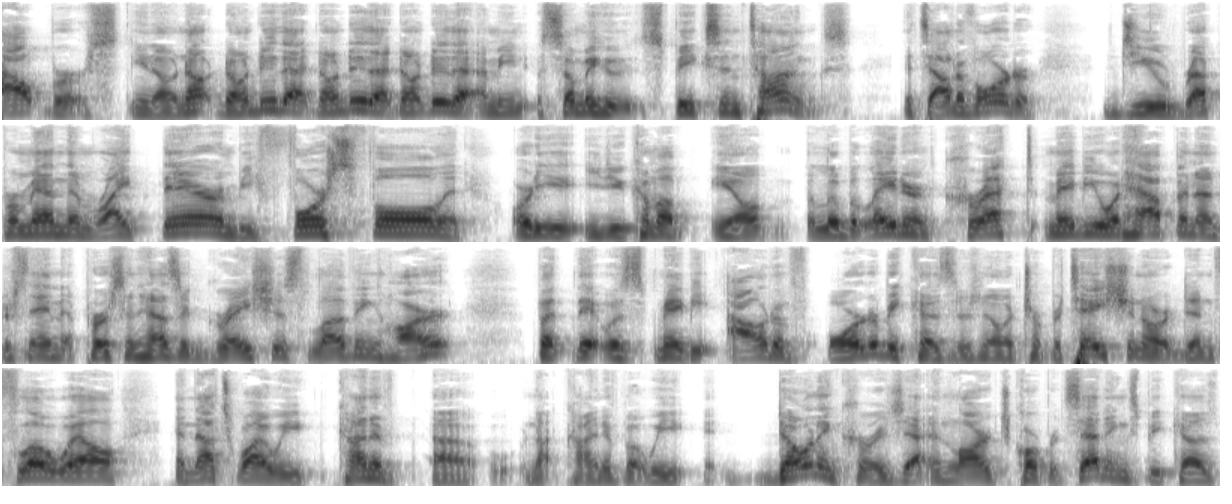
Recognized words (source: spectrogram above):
outburst, you know, no, don't do that. Don't do that. Don't do that. I mean, somebody who speaks in tongues, it's out of order. Do you reprimand them right there and be forceful? And, or do you, do you come up, you know, a little bit later and correct maybe what happened, understanding that person has a gracious, loving heart, but it was maybe out of order because there's no interpretation or it didn't flow well. And that's why we kind of, uh, not kind of, but we don't encourage that in large corporate settings because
